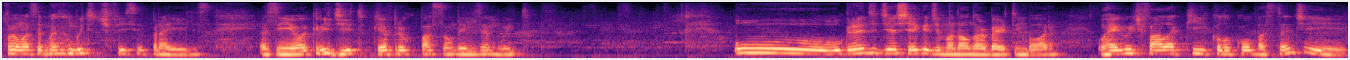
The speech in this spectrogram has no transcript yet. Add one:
Foi uma semana muito difícil para eles. Assim, eu acredito que a preocupação deles é muito. O, o grande dia chega de mandar o Norberto embora. O Hagrid fala que colocou bastante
